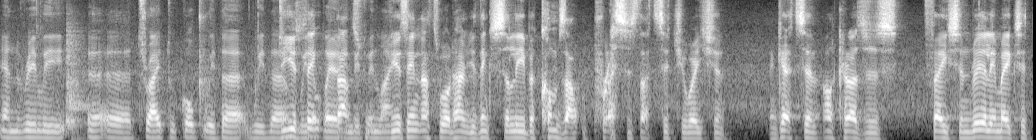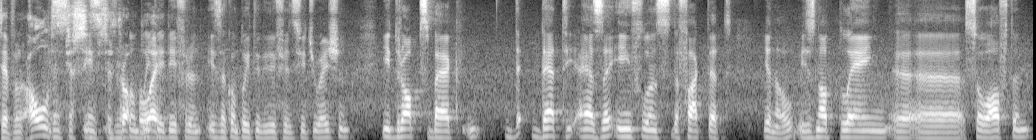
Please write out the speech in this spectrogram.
and really uh, uh, try to cope with uh, with, uh, do you with think player in between lines. Do you think that's what happened? Do you think Saliba comes out and presses that situation and gets in Alcaraz's face and really makes it different. Holding it's, just seems it's, to it's drop completely away. Different, it's a completely different situation. He drops back. Th- that has influenced the fact that you know he's not playing uh, uh, so often.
